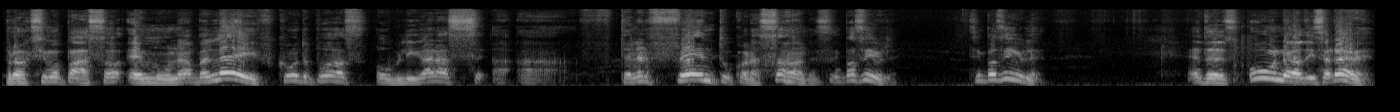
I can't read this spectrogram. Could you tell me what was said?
Próximo paso, emuna believe. ¿Cómo te puedo obligar a, tener fe en tu corazón? Es imposible. Es imposible. Entonces, uno dice Rebe,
